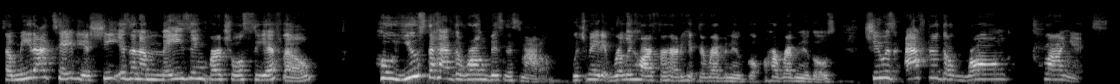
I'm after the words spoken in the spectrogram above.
So meet Octavia. She is an amazing virtual CFO who used to have the wrong business model, which made it really hard for her to hit the revenue go- her revenue goals. She was after the wrong clients.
